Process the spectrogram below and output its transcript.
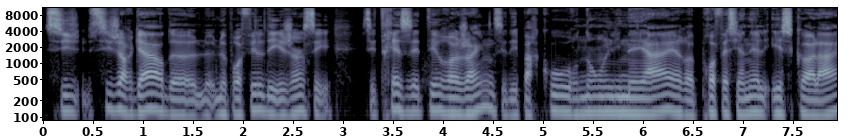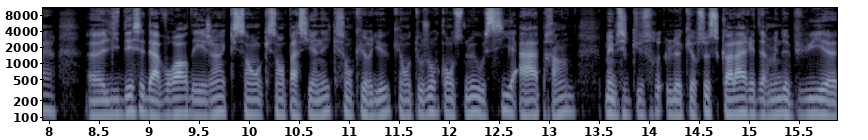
Si, si je regarde le, le profil des gens, c'est c'est très hétérogène. C'est des parcours non linéaires, euh, professionnels et scolaires. Euh, L'idée, c'est d'avoir des gens qui sont, qui sont passionnés, qui sont curieux, qui ont toujours continué aussi à apprendre. Même si le cursus, scolaire est terminé depuis euh,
